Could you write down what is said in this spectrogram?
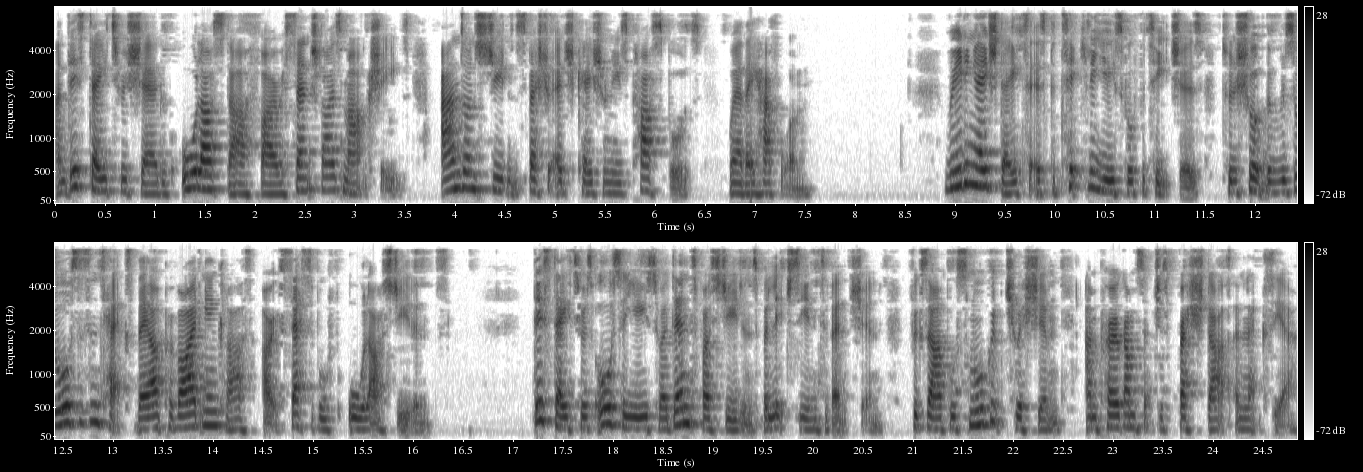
and this data is shared with all our staff via a centralised mark sheet and on students' special educational needs passports where they have one. Reading age data is particularly useful for teachers to ensure that the resources and texts they are providing in class are accessible for all our students. This data is also used to identify students for literacy intervention, for example, small group tuition and programmes such as Fresh Start and Lexia.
